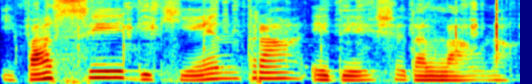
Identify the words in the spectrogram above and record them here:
I passi di chi entra ed esce dall'aula.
